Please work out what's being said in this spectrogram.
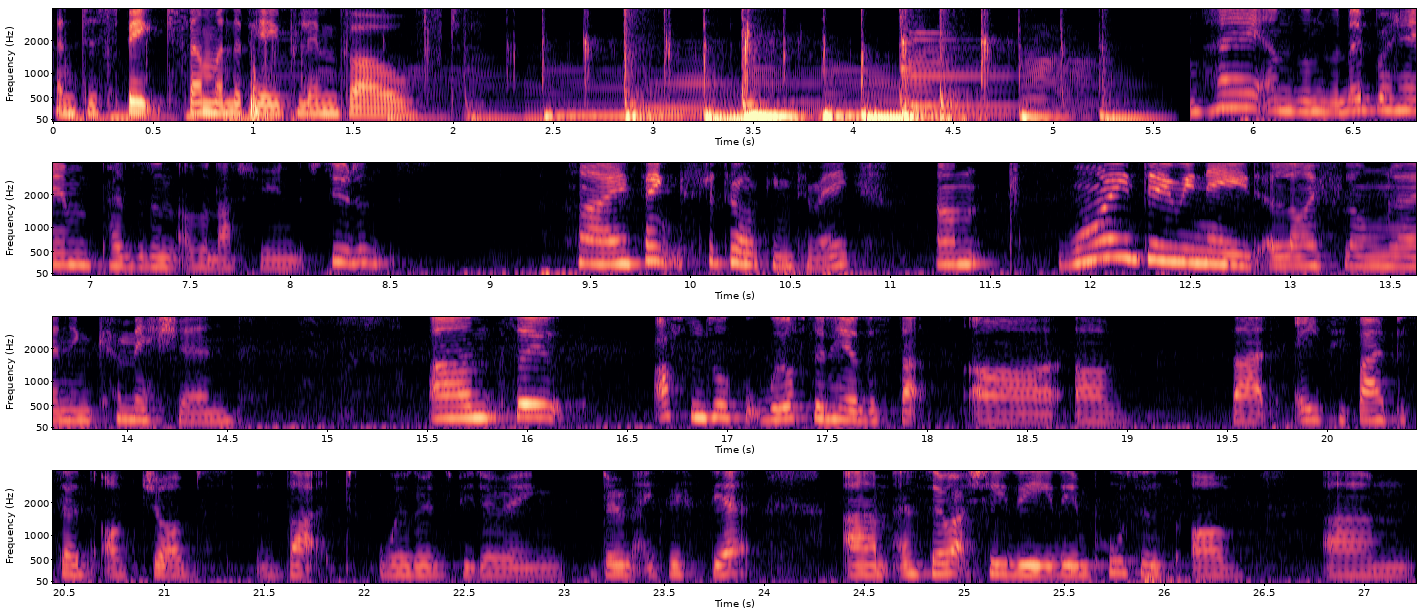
and to speak to some of the people involved. Hey, I'm Zamzam Ibrahim, President of the National Union of Students. Hi, thanks for talking to me. Um, why do we need a Lifelong Learning Commission? Um, so, often talk. We often hear the stats are of that 85% of jobs that we're going to be doing don't exist yet. Um, and so, actually, the, the importance of um,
